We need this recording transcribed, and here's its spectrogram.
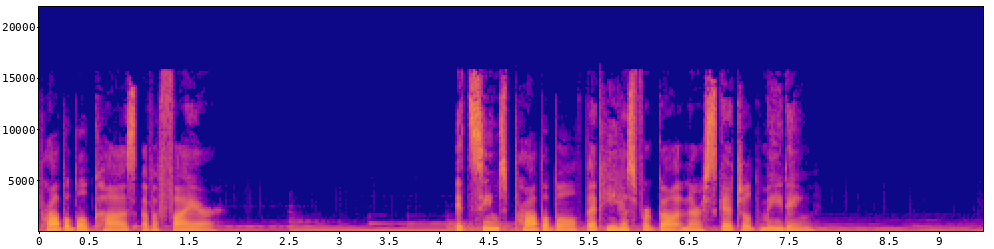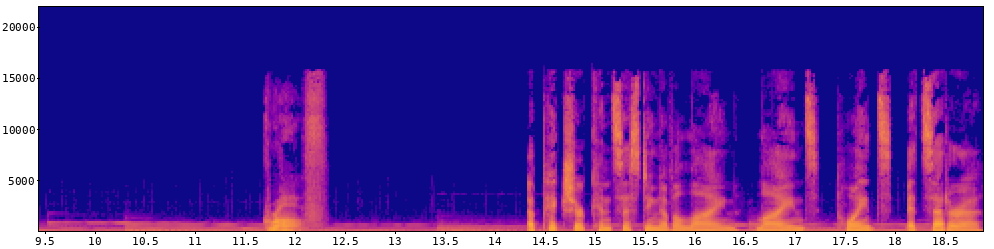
Probable cause of a fire. It seems probable that he has forgotten our scheduled meeting. Graph A picture consisting of a line, lines, points, etc.,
